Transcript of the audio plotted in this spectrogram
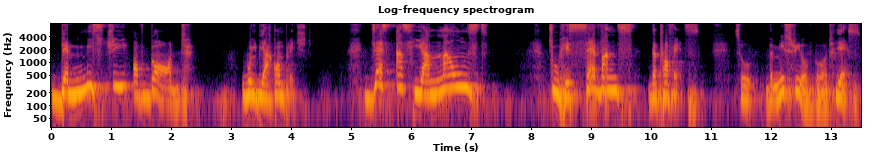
the mystery of God will be accomplished. Just as he announced to his servants, the prophets. So the mystery of God Yes.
